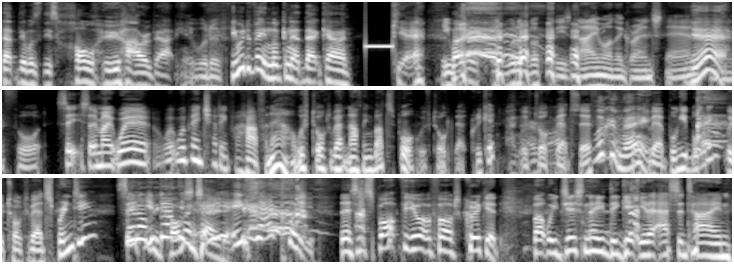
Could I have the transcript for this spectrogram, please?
that there was this whole hoo ha about him. He would have. He would have been looking at that going, yeah. He would, have, he would have looked at his name on the grandstand. Yeah. and thought. So, so mate, we're, we- we've been chatting for half an hour. We've talked about nothing but sport. We've talked about cricket. I know, we've talked right? about surfing. Look at We've me. talked about boogie boarding. We've talked about sprinting. Said I'll be done this- commentating. Exactly. There's a spot for you at Fox Cricket, but we just need to get you to ascertain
